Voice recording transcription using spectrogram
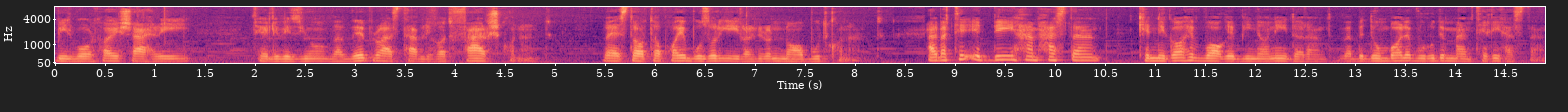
بیلبورد های شهری تلویزیون و وب را از تبلیغات فرش کنند و استارتاپ های بزرگ ایرانی را نابود کنند. البته ادهی هم هستند که نگاه واقع بینانی دارند و به دنبال ورود منطقی هستند.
